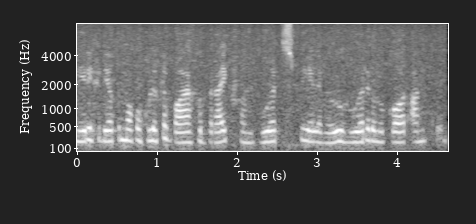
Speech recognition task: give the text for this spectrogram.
in hierdie gedeelte maak ongelukkig baie gebruik van woordspeling, hoe woorde by mekaar aankom.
